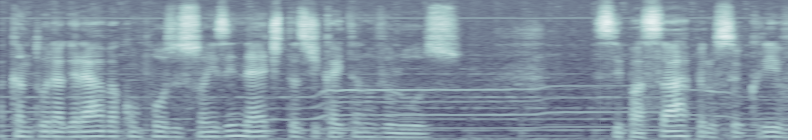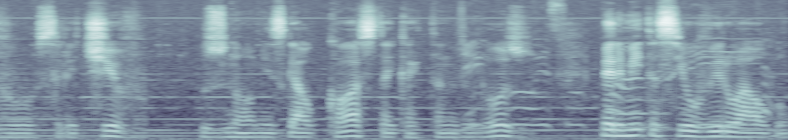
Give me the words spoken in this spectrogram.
a cantora grava composições inéditas de Caetano Veloso. Se passar pelo seu crivo seletivo, os nomes Gal Costa e Caetano Veloso, permita-se ouvir o álbum.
